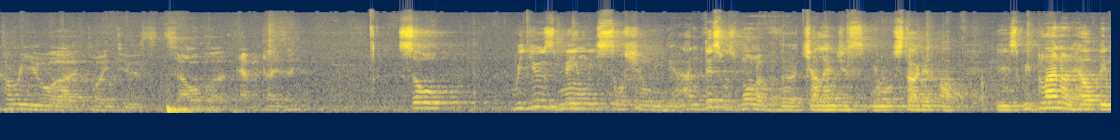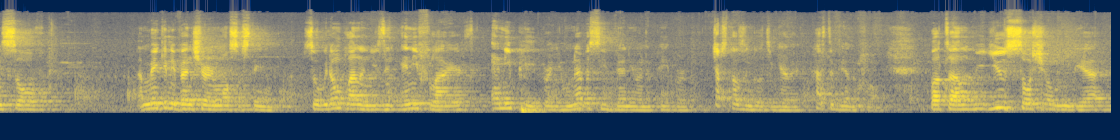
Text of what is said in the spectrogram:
How, are you uh, going to sell the advertising? So we use mainly social media, and this was one of the challenges, you know, started up, is we plan on helping solve and making event sharing more sustainable. So we don't plan on using any flyers, any paper. You'll never see Venew on the paper. Just doesn't go together. It has to be on the phone. But um, we use social media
